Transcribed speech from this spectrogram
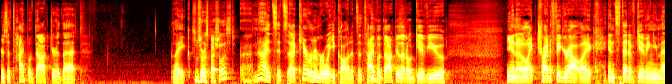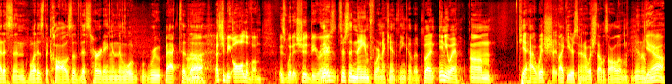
There's a type of doctor that, like, Some sort of specialist. Uh, no, it's it's I can't remember what you call it. It's a type of doctor that'll give you you know, like try to figure out like instead of giving you medicine, what is the cause of this hurting, and then we'll root back to the. Uh, that should be all of them, is what it should be, right? There's there's a name for it, and I can't think of it. But anyway, um, yeah, I wish, like you were saying, I wish that was all of them. You know. Yeah.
